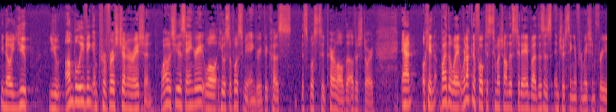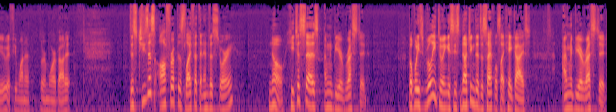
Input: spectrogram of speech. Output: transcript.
"You know, you you unbelieving and perverse generation." Why was Jesus angry? Well, he was supposed to be angry because it's supposed to parallel the other story. And okay, n- by the way, we're not going to focus too much on this today, but this is interesting information for you if you want to learn more about it. Does Jesus offer up his life at the end of the story? No, he just says, I'm going to be arrested. But what he's really doing is he's nudging the disciples, like, hey guys, I'm going to be arrested.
